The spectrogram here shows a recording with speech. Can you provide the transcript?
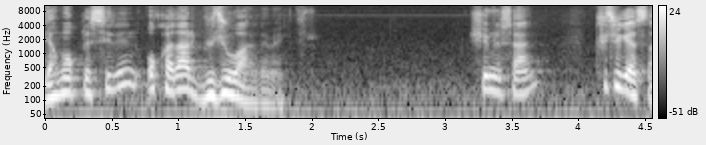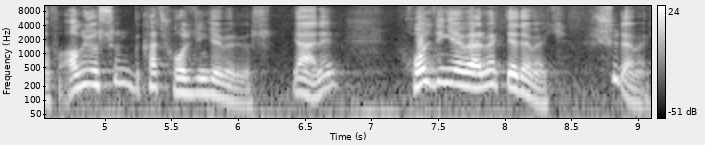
demokrasinin o kadar gücü var demektir. Şimdi sen küçük esnafı alıyorsun, birkaç holdinge veriyorsun. Yani holdinge vermek ne demek? Şu demek.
